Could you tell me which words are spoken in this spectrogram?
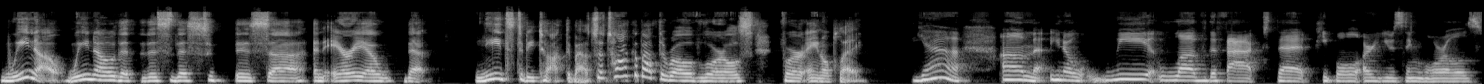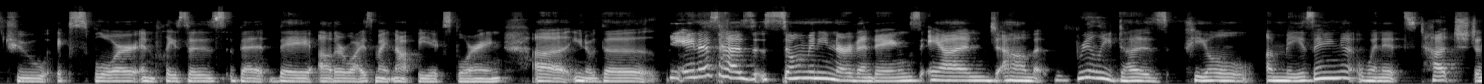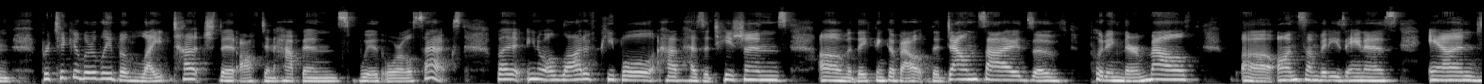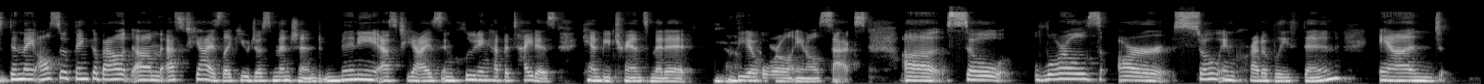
we know we know that this this is uh, an area that needs to be talked about. So talk about the role of Lorals for anal play. Yeah. Um, you know, we love the fact that people are using Lorals to explore in places that they otherwise might not be exploring. Uh, you know, the the anus has so many nerve endings and um, really does feel amazing when it's touched and particularly the light touch that often happens with oral sex but you know a lot of people have hesitations um, they think about the downsides of putting their mouth uh, on somebody's anus. And then they also think about um, STIs, like you just mentioned. Many STIs, including hepatitis, can be transmitted yeah. via oral anal sex. Uh, so Lorals are so incredibly thin and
